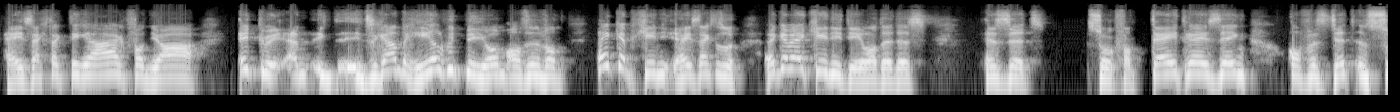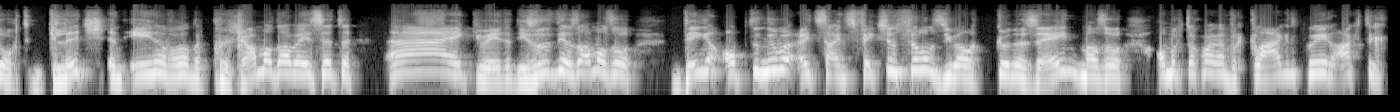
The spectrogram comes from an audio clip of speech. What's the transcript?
Hij zegt ook tegen haar van ja, ik weet. En ze gaan er heel goed mee om. Als in van, ik heb geen, hij zegt zo, ik heb eigenlijk geen idee wat dit is. Is dit een soort van tijdreisding? Of is dit een soort glitch in een of ander programma dat wij zitten? Ah, ik weet het niet. Zo zitten dus allemaal zo dingen op te noemen uit science fiction films die wel kunnen zijn, maar zo, om er toch maar een verklaring te proberen achter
